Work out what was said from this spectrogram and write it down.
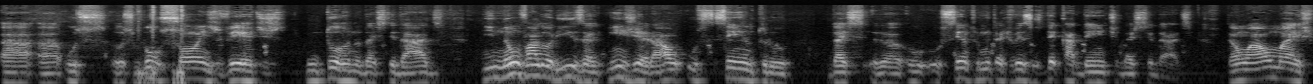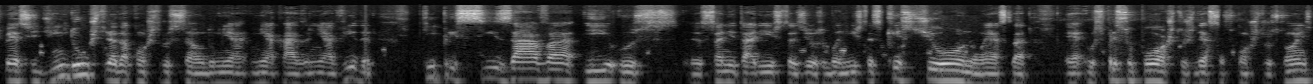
a, a, os, os bolsões verdes em torno das cidades e não valoriza, em geral, o centro, das, o centro muitas vezes decadente das cidades. Então, há uma espécie de indústria da construção do Minha, minha Casa Minha Vida que precisava, e os sanitaristas e os urbanistas questionam essa, é, os pressupostos dessas construções,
